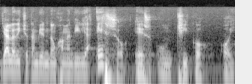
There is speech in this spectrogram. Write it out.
ya lo ha dicho también don Juan Andivia, eso es un chico hoy.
